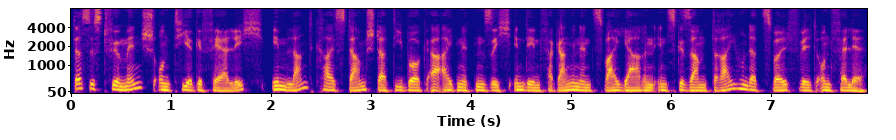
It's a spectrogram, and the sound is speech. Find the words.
Das ist für Mensch und Tier gefährlich. Im Landkreis Darmstadt-Dieburg ereigneten sich in den vergangenen zwei Jahren insgesamt 312 Wildunfälle,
